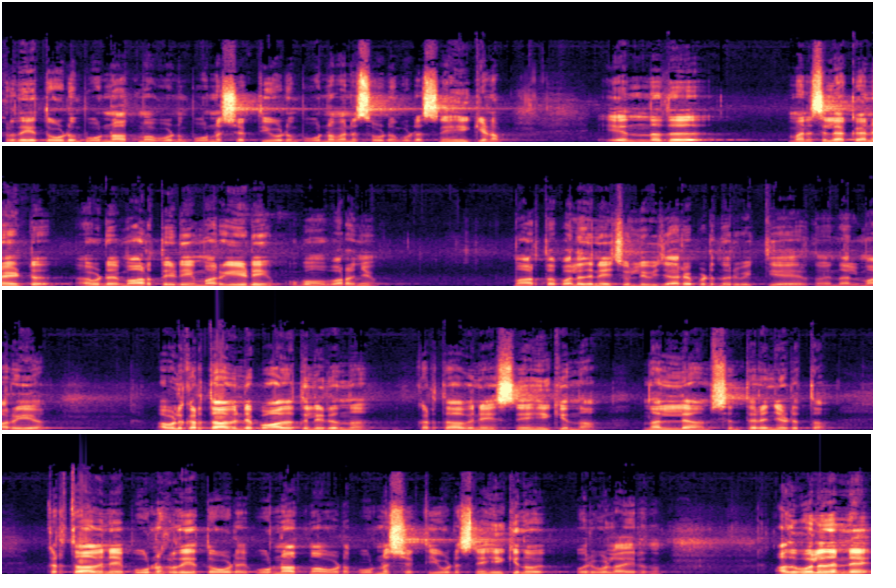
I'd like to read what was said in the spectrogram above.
ഹൃദയത്തോടും പൂർണാത്മാവോടും പൂർണശക്തിയോടും പൂർണ മനസ്സോടും കൂടെ സ്നേഹിക്കണം എന്നത് മനസ്സിലാക്കാനായിട്ട് അവിടെ മാർത്തയുടെയും മറിയയുടെയും ഉപമ പറഞ്ഞു. മാർത്ത പലതിനെ ചൊല്ലി വിചാരപ്പെടുന്ന ഒരു വ്യക്തിയായിരുന്നു. എന്നാൽ മറിയ അവൾ കർത്താവിന്റെ പാദത്തിലിരുന്ന് കർത്താവിനെ സ്നേഹിക്കുന്ന നല്ല അംശം തിരഞ്ഞെടുത്ത കർത്താവിനെ പൂർണ ഹൃദയത്തോടെ പൂർണാത്മാവോടെ പൂർണശക്തിയോടെ സ്നേഹിക്കുന്ന ഒരുവളായിരുന്നു. അതുപോലെ തന്നെ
